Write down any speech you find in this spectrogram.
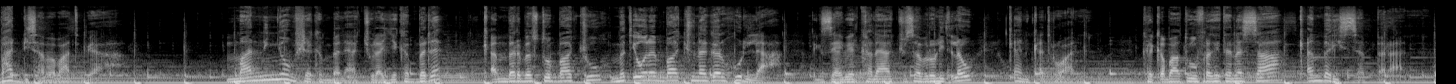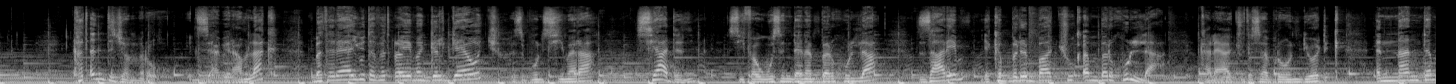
በአዲስ አበባ አጥቢያ። ማንኛውም ሸክም በላያችሁ ላይ የከበደ ቀንበር በዝቶባችሁ ምጥ የሆነባችሁ ነገር ሁላ እግዚአብሔር ከላያችሁ ሰብሮ ሊጥለው ቀን ቀጥሯል። ከቅባቱ ውፍረት የተነሳ ቀንበር ይሰበራል። ከጥንት ጀምሮ እግዚአብሔር አምላክ በተለያዩ ተፈጥሯዊ መገልገያዎች ሕዝቡን ሲመራ፣ ሲያድን፣ ሲፈውስ እንደነበር ሁላ ዛሬም የከበደባችሁ ቀንበር ሁላ ከላያችሁ ተሰብሮ እንዲወድቅ እናንተም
